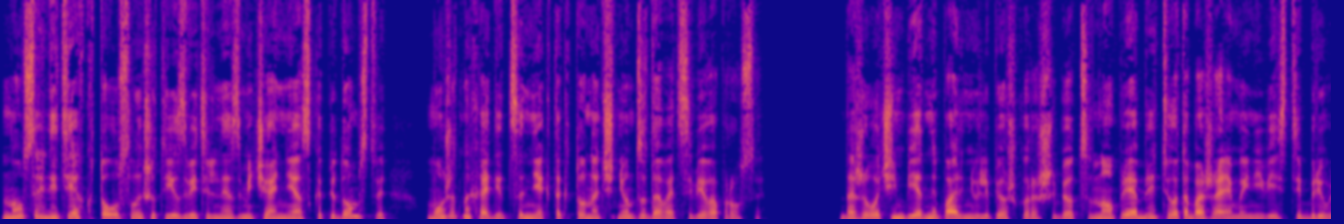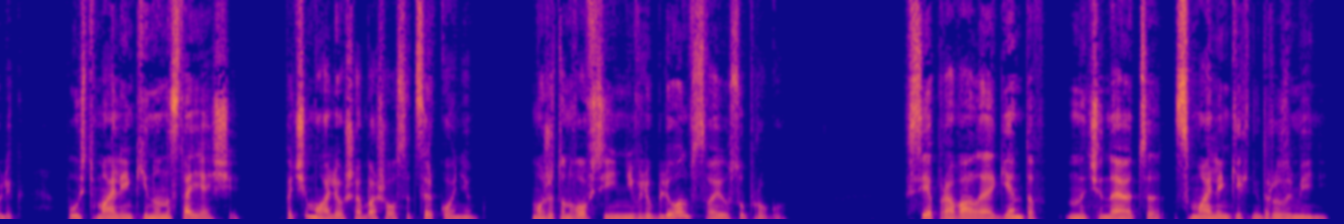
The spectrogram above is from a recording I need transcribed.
Но среди тех, кто услышит язвительное замечание о скопидомстве, может находиться некто, кто начнет задавать себе вопросы. Даже очень бедный парень в лепешку расшибется, но приобретет обожаемой невесте брюлик. Пусть маленький, но настоящий. Почему Алёша обошелся цирконием? Может, он вовсе и не влюблен в свою супругу? Все провалы агентов начинаются с маленьких недоразумений.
